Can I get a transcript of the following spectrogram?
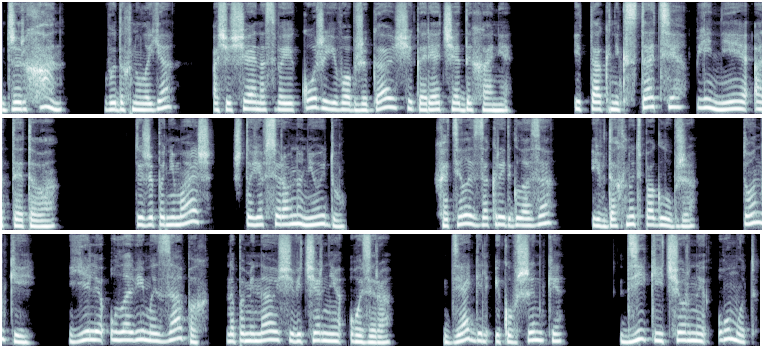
«Джерхан!» — выдохнула я, ощущая на своей коже его обжигающее горячее дыхание. И так не кстати пьянее от этого. «Ты же понимаешь, что я все равно не уйду?» Хотелось закрыть глаза и вдохнуть поглубже. Тонкий, еле уловимый запах, напоминающий вечернее озеро. Дягель и кувшинки. Дикий черный омут,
